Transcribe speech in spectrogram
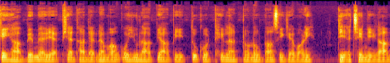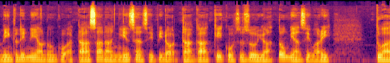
ကိတ်ဟာဘင်းမဲ့ရဲ့ဖြတ်ထားတဲ့လက်မောင်းကိုယူလာပြပြီးသူ့ကိုထိတ်လန့်တုန်လှုပ်သွားစေခဲ့ပါရီဒီအခြေအနေကမင်းကလေးနှစ်ယောက်လုံးကိုအတားစားတာငင်းဆန်စေပြီးတော့ဒါကကိတ်ကိုဆူဆူရွာတုံ့ပြန်စေပါရီသူဟာ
